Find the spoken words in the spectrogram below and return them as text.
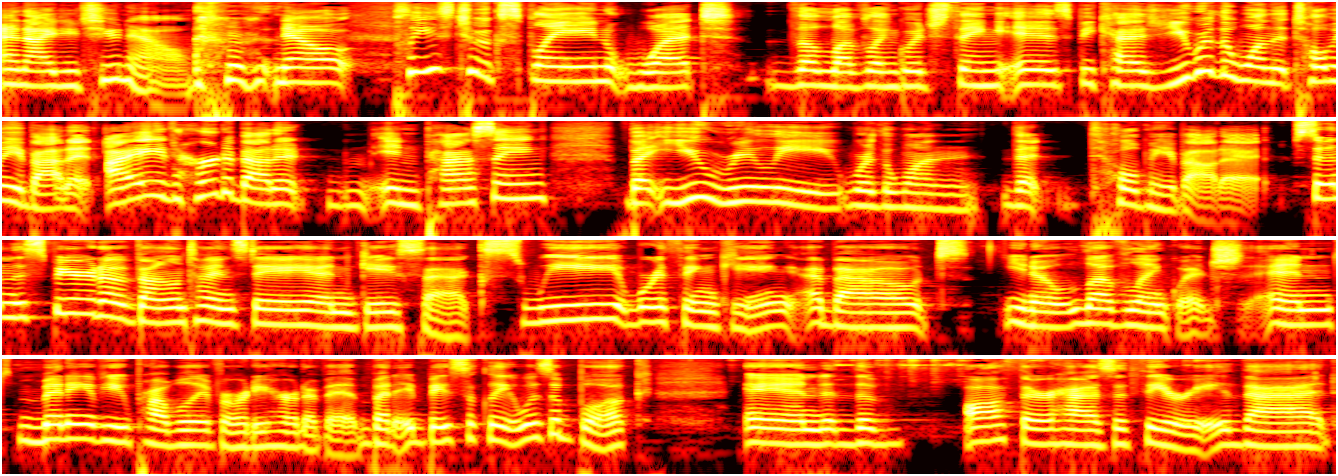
And I do too now. now, please to explain what the love language thing is because you were the one that told me about it. I had heard about it in passing, but you really were the one that told me about it. So, in the spirit of Valentine's Day and gay sex, we were thinking about, you know, love language. And many of you probably have already heard of it, but it basically it was a book and the author has a theory that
